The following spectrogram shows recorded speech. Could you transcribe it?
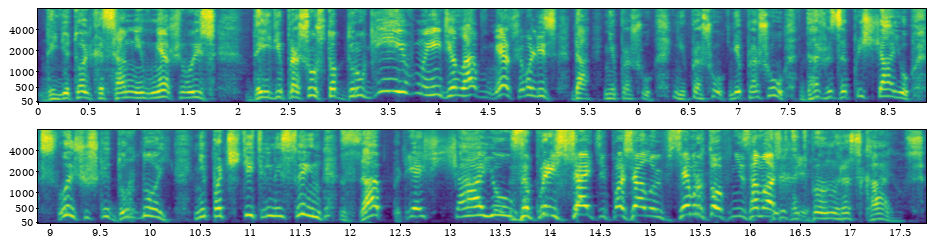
да и не только сам не вмешиваюсь, да и не прошу, чтоб другие в мои дела вмешивались. Да, не прошу. Не прошу, не прошу, даже запрещаю. Слышишь ли, дурной, непочтительный сын, запрещаю. Запрещайте, пожалуй, всем ртов не замажете. Хоть бы он раскаялся,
